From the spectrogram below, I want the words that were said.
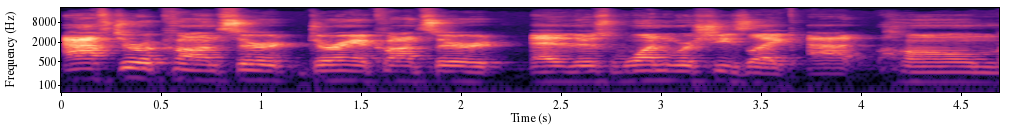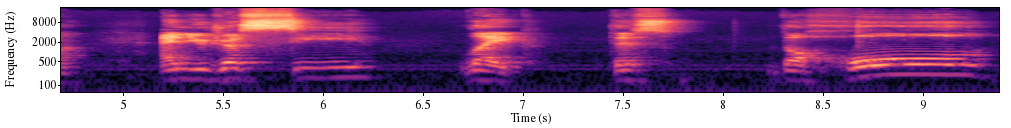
after a concert, during a concert. And there's one where she's like at home. And you just see like this, the whole,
